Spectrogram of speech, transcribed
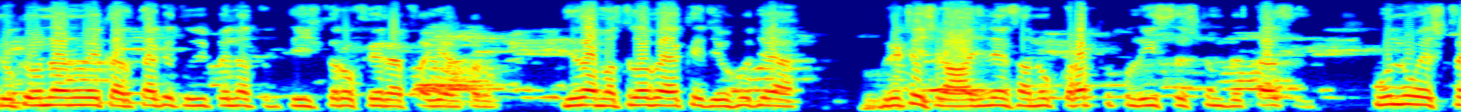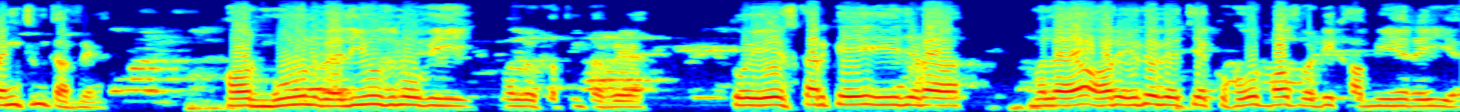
ਕਿਉਂਕਿ ਉਹਨਾਂ ਨੂੰ ਇਹ ਕਰਤਾ ਕਿ ਤੁਸੀਂ ਪਹਿਲਾਂ ਤਫਤੀਸ਼ ਕਰੋ, ਫਿਰ ਐਫ ਆਈ ਆਰ ਕਰੋ। ਜਿਹਦਾ ਮਤਲਬ ਹੈ ਕਿ ਜਿਹੋ ਜਿਹਾ ਬ੍ਰਿਟਿਸ਼ ਰਾਜ ਨੇ ਸਾਨੂੰ ਕਰਪਟ ਪੁਲਿਸ ਸਿਸਟਮ ਦਿੱਤਾ ਸੀ, ਉਹਨੂੰ ਇਹ ਸਟਰੈਂਥਨ ਕਰ ਰਿਹਾ ਔਰ ਮੂਲ ਵੈਲਿਊਜ਼ ਨੂੰ ਵੀ ਮਤਲਬ ਖਤਮ ਕਰ ਰਿਹਾ ਹੈ। ਇਸ ਕਰਕੇ ਇਹ ਜਿਹੜਾ ਮਤਲਬ ਔਰ ਇਹਦੇ ਵਿੱਚ ਇੱਕ ਹੋਰ ਬਹੁਤ ਵੱਡੀ ਖਾਮੀ ਇਹ ਰਹੀ ਹੈ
